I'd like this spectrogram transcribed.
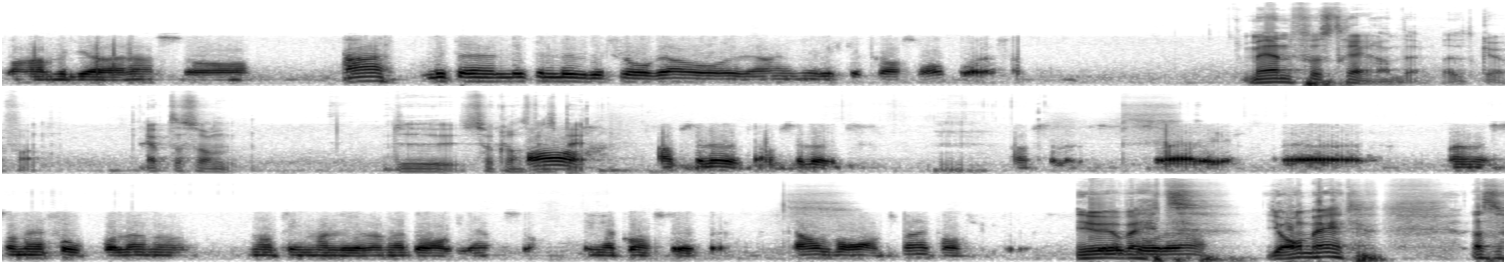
vad han vill göra. Så ja, lite, lite lurig fråga och jag har inget riktigt bra svar på det. Men frustrerande utgår jag ifrån. Eftersom du såklart ja, spelar. Absolut, absolut. Mm. Absolut, så är det ju. Eh, men som är fotbollen och någonting man lever med dagligen så inga konstigheter. Jag har vant mig konflikter. Jo, jag vet. Jag med. Alltså,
